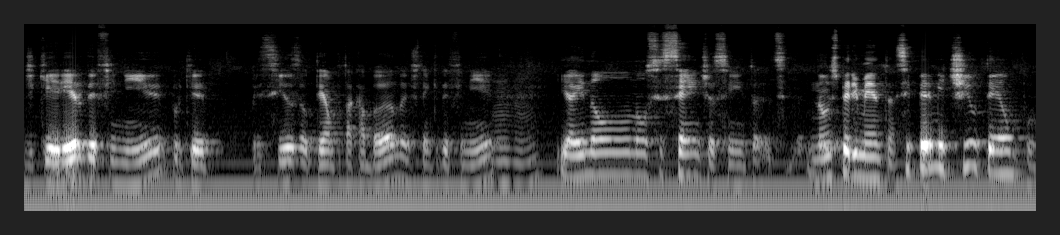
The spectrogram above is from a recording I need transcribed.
de querer definir, porque precisa, o tempo está acabando, a gente tem que definir, uhum. e aí não, não se sente assim. Não experimenta. Se permitir o tempo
